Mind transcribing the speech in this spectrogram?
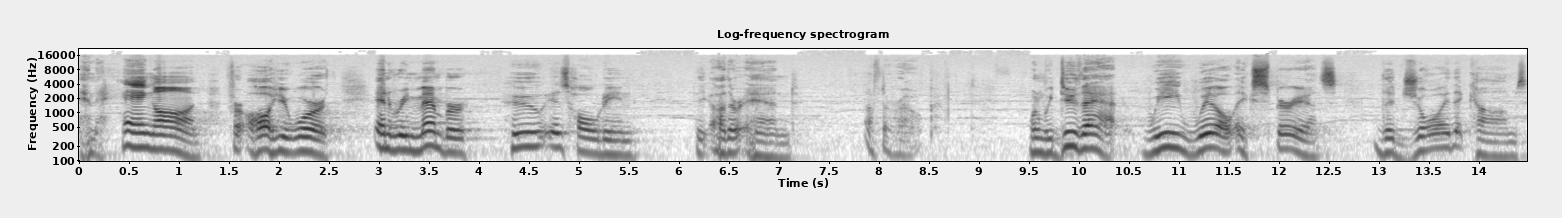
and hang on for all you're worth. And remember who is holding the other end of the rope. When we do that, we will experience the joy that comes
